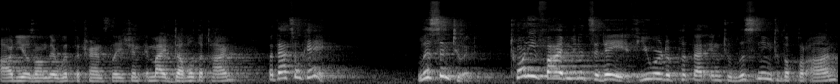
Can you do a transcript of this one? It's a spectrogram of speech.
audios on there with the translation. It might double the time, but that's okay. Listen to it. 25 minutes a day, if you were to put that into listening to the Quran,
